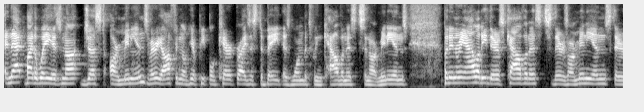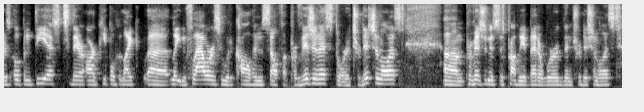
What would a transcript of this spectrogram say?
and that, by the way, is not just Arminians. Very often you'll hear people characterize this debate as one between Calvinists and Arminians. But in reality, there's Calvinists, there's Arminians, there's open theists, there are people who like uh, Leighton Flowers who would call himself a provisionist or a traditionalist. Um, provisionist is probably a better word than traditionalist.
